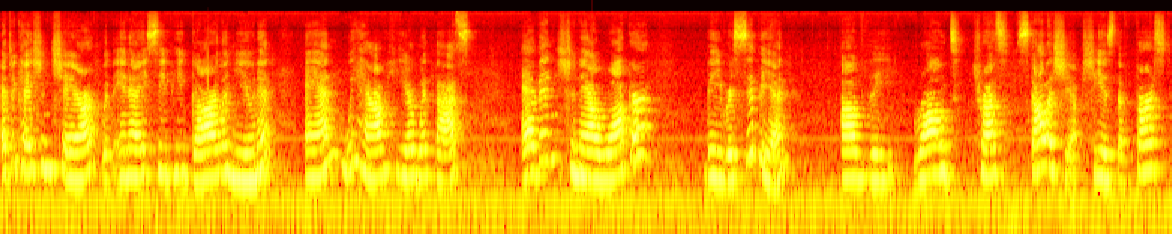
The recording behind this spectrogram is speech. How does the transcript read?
Education Chair with NAACP Garland Unit, and we have here with us Evan Chanel Walker, the recipient of the Rhodes Trust Scholarship. She is the first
